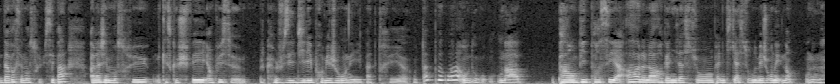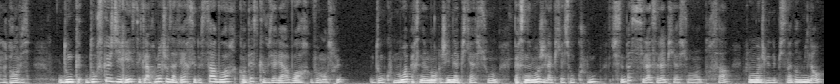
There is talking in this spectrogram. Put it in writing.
d'avoir ses menstrues. C'est pas, ah là j'ai menstrues, qu'est-ce que je fais? En plus, euh, comme je vous ai dit, les premiers jours, on n'est pas très euh, au top, quoi. On, donc on n'a pas envie de penser à, oh là là, organisation, planification de mes journées. Non, on n'a pas envie. Donc, donc ce que je dirais, c'est que la première chose à faire, c'est de savoir quand est-ce que vous allez avoir vos menstrues. Donc moi personnellement j'ai une application. Personnellement j'ai l'application Clou. Je sais pas si c'est la seule application euh, pour ça. Moi je l'ai depuis 50 000 ans.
